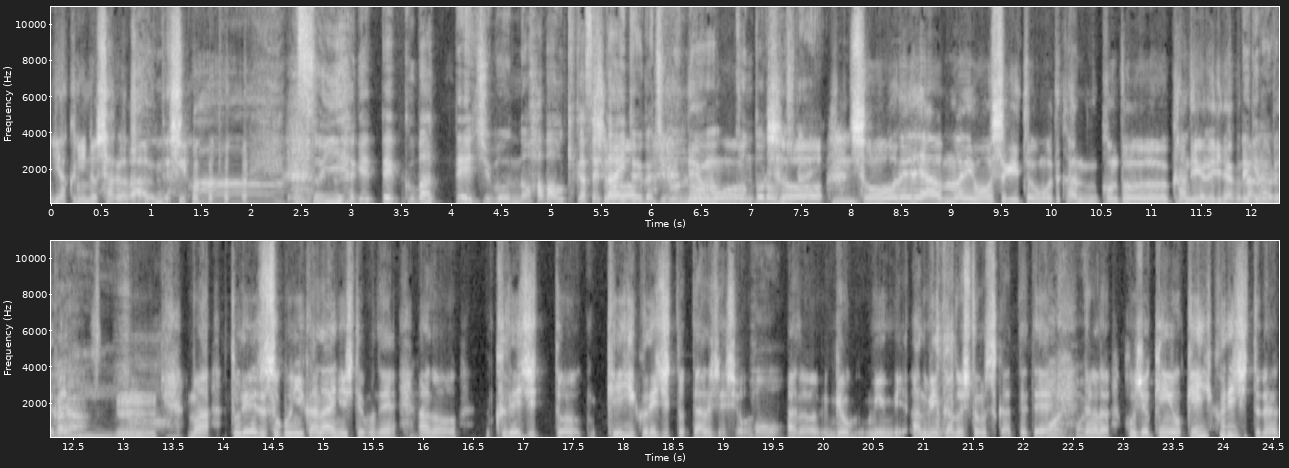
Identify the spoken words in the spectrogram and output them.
役人の差ががあるんですよ。吸い上げて配って自分の幅を利かせたいというか自分のコントロールしたいそう、んそれであんまり多すぎと思うとかんコント管理ができなくなるんでね。できなくなるからうん、まあとりあえずそこに行かないにしてもね、あのクレジット経費クレジットってあるでしょ？ほあの業民あの民間の人も使ってて、はいはい。だから補助金を経費クレジットで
